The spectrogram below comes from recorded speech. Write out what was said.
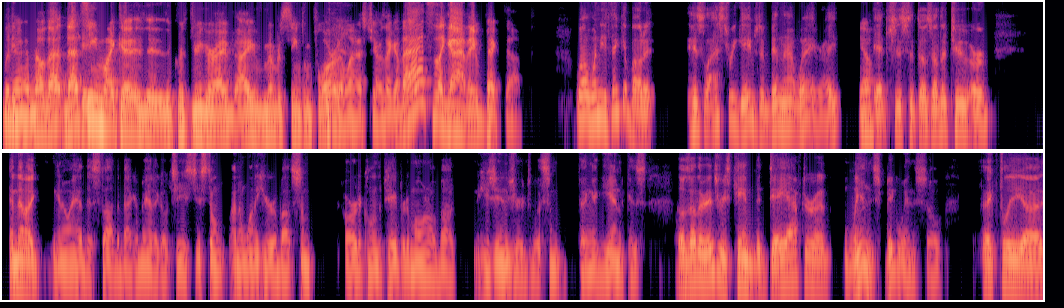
But he- yeah, no, that that he- seemed like a, the, the Chris Driedger I I remember seeing from Florida last year. I was like, that's the guy they picked up. Well, when you think about it, his last three games have been that way, right? Yeah. It's just that those other two are, and then I, you know, I had this thought in the back of my head. I go, geez, just don't, I don't want to hear about some article in the paper tomorrow about he's injured with some thing again, because those mm-hmm. other injuries came the day after a wins, big wins. So thankfully, uh,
